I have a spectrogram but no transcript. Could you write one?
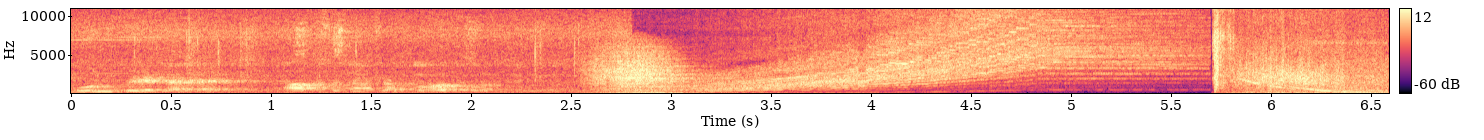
मूल प्रेरणा है। आप सभी का बहुत बहुत धन्यवाद।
